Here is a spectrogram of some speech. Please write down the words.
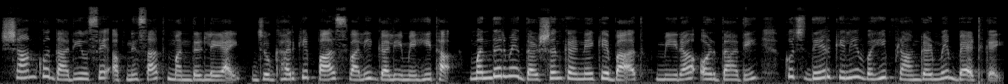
शाम को दादी उसे अपने साथ मंदिर ले आई, जो घर के पास वाली गली में ही था। मंदिर में दर्शन करने के बाद मीरा और दादी कुछ देर के लिए वही प्रांगण में बैठ गई।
